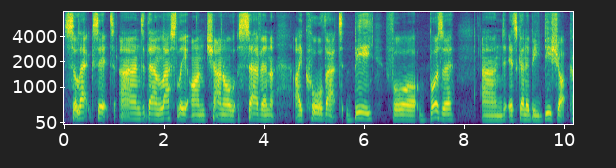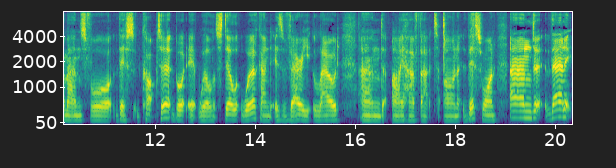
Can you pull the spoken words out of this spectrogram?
selects it. And then lastly on channel 7 I call that B for buzzer. And it's going to be DShot commands for this copter but it will still work and is very loud. And I have that on this one. And then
